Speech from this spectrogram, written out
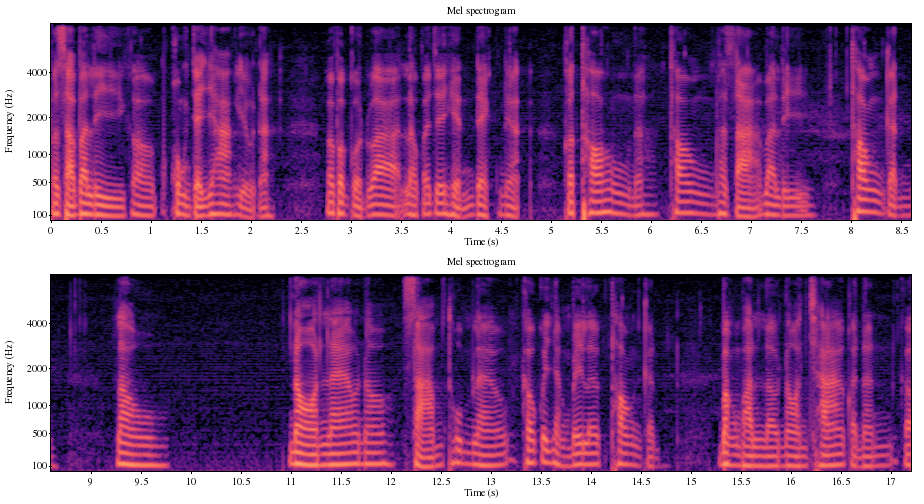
ภาษาบาลีก็คงจะยากอยู่นะก็ปรากฏว่าเราก็จะเห็นเด็กเนี่ยก็ท่องนะท่องภาษาบาลี ท่องกัน เรานอนแล้วเนาะสามทุ่มแล้วเขาก็ยังไม่เลิกท่องกัน บางวันเรานอนช้ากว่านั้น ก็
